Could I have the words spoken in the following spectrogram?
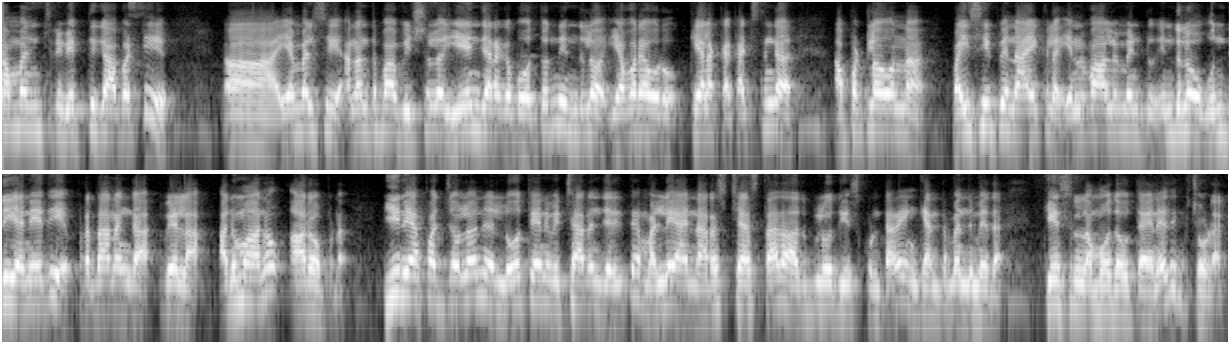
సంబంధించిన వ్యక్తి కాబట్టి ఎమ్మెల్సీ అనంతబాబు విషయంలో ఏం జరగబోతుంది? ఇందులో ఎవరెవరు కీలక ఖచ్చితంగా అప్పట్లో ఉన్న వైసీపీ నాయకుల ఇన్వాల్వ్మెంట్ ఇందులో ఉంది అనేది ప్రధానంగా వీళ్ళ అనుమానం ఆరోపణ. ఈ నేపథ్యంలో నేను లోతైన విచారణ జరిగితే మళ్ళీ ఆయన అరెస్ట్ చేస్తారా? అదుపులో తీసుకుంటారా? ఇంకెంతమంది మీద కేసులు నమోదవుతాయనేది ఇంక చూడాలి.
